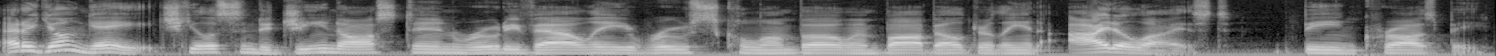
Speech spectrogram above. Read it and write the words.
At a young age, he listened to Gene Austin, Rudy Vallee, Russ Columbo, and Bob Eberly and idolized Bing Crosby.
